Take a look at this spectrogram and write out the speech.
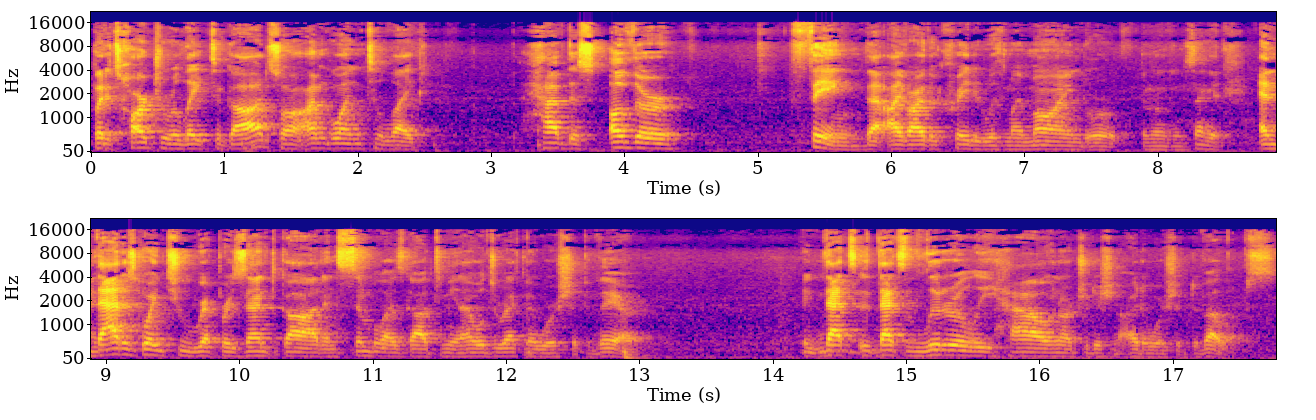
but it's hard to relate to God, so I'm going to like have this other thing that I've either created with my mind or and that is going to represent God and symbolize God to me, and I will direct my worship there. And that's that's literally how in our tradition idol worship develops.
